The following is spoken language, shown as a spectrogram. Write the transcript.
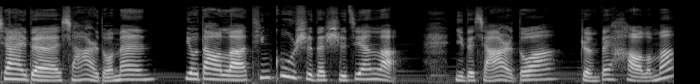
亲爱的小耳朵们，又到了听故事的时间了。你的小耳朵准备好了吗？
